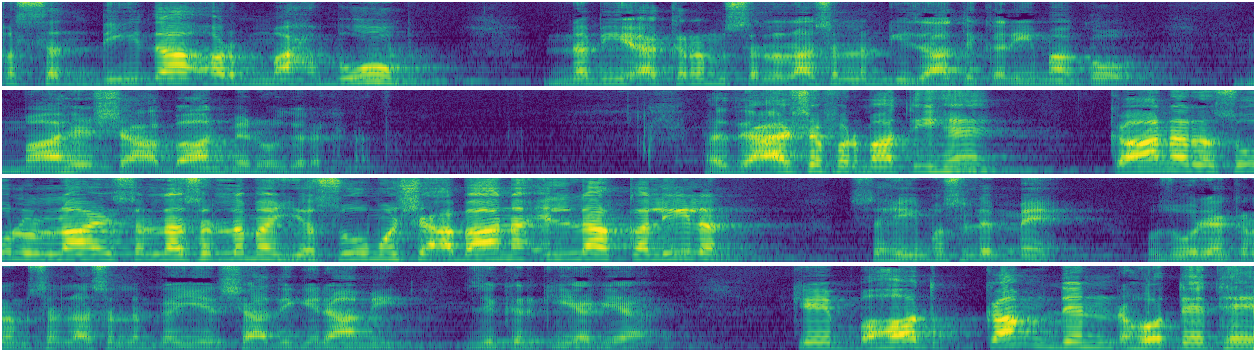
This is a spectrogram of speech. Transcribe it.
پسندیدہ اور محبوب نبی اکرم صلی اللہ علیہ وسلم کی ذات کریمہ کو ماہ شعبان میں روزے رکھنا تھا۔ حضرت عائشہ فرماتی ہیں کانا رسول اللہ صلی اللہ علیہ وسلم یسوم و شعبان اللہ کلیلا صحیح مسلم میں حضور اکرم صلی اللہ علیہ وسلم کا یہ ارشادی گرامی ذکر کیا گیا کہ بہت کم دن ہوتے تھے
